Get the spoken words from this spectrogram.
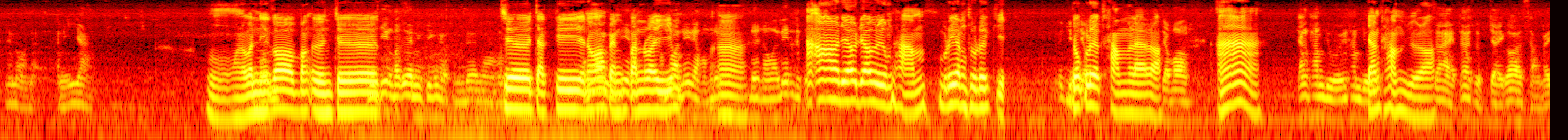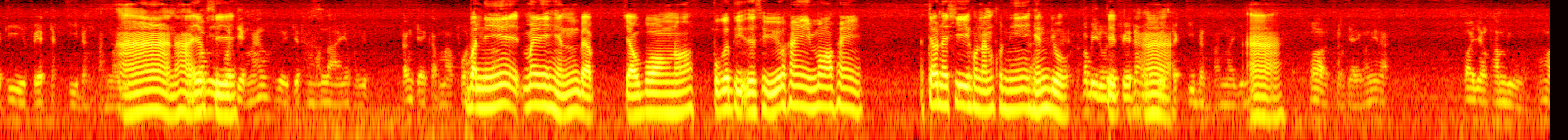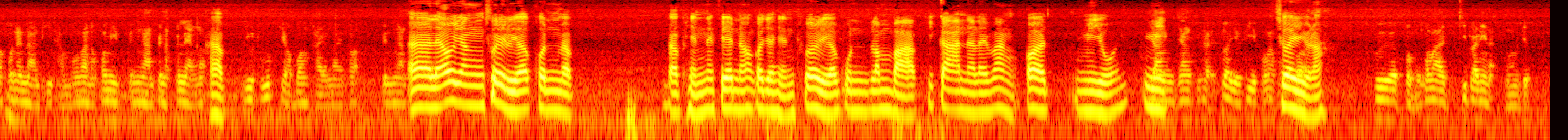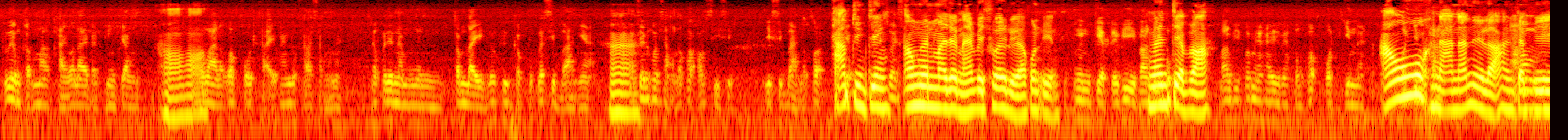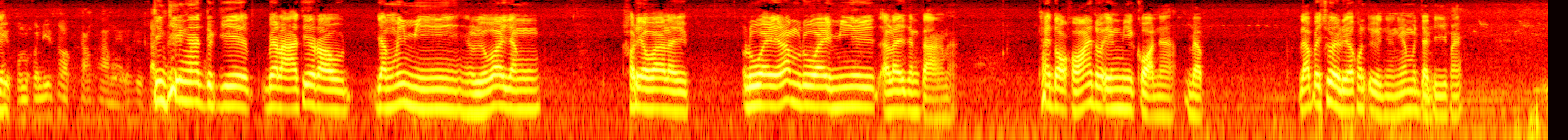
แน่นอนอะ อันนี้ยาก โอ้โหแล้ววันนี้ก็บังเอิญเจอ จริงๆบังเอิญจริงๆเนี่ยผมเดินมาเจอจักรีเนาะแบ่งปันรอยยิ้ม วันนี้เนี่ยผมเดินอ่า เดินออกมาเล่นดีกว่าอ้าวเดี๋ยวเดี๋ยวลืมถามเรื่องธุรกิจ ยกเลิกทำแล้วเหรอจะบองอ่า ยังทำอยู่ยังทำอยู่ยังทำอยู่เหรอ ใช่ถ้าสนใจก็สั่งได้ที่เฟซจากกีแบ่งปันรอยอ่านะฮะแล้วก็ FC มีโปรเจกต์นะก็คือจะทำออนไลน์ผมตั้งใจกลับมาโพสต์วันนี้ไม่ได้เห็นแบบแจวบองเนาะปกติจะถือให้มอบให้ เจ้าหน้าที่คนนั้นคนนี้เห็นอยู่ ก็ไปดูติในดเฟซได้อ่าเฟซจากกีแบ่งปันรอยยิ้มอ่า ก็สนใจเขานี่แหละก็ยังทำอยู่เพราะว่าคนนานๆทีทำเพราะว่าเราก็มีเป็นงานเป็นหลักเป็นแหล่งแล้วครับยูทูบเกี่ยวบอลขายออนไลน์ก็เป็นงานเออแล้วยังช่วยเหลือคนแบบ แบบเห็นในเฟซเนาะก็จะเห็นช่วยเหลือคนลำบากพิการอะไรบ้าง ก็มีอยู่ยัมีงยังช่วยอยู่พี่เพราะว่าช่วยอยู่นะ คือผมก็ว่าคิดว่านี่แหละผมจะเริ่มกลับมาขายออนไลน์แบบจริงจังอ๋อเพราะว่าเราก็โพสต์ขายให้ลูกค้าสั่งนะแล้วก็จะนำเงินกำไรก็คือกระปุกละสิบบาทเนี่ยอ่าเช่นคนสั่งแล้วก็เอาสี่สิบอีกสิบบาทแล้วก็ถามจริงช่วยๆเอาเงินมาจากไหนไปช่วยเหลือคนอื่น เงินเก็บเลยพี่บางทีเงินเจ็บเหรอบางทีพ่อแม่ให้ไปผมก็อดกินนะเอาขนาดนั้นเลยเหรออันจะเอาดีพี่ผมเป็นคนที่ชอบสร้างภาพไงก็คือการจริงๆอะตะกี้เวลาที่เรายังไม่มี หรือว่ายัง เขาเรียกว่าอะไร รวยร่ำรวยมีอะไรต่างๆนะให้ต่อขอให้ตัวเองมีก่อนนะแบบ แล้วไปช่วยเหลือคนอื่นอย่างเนี้ยมันจะดีไหม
